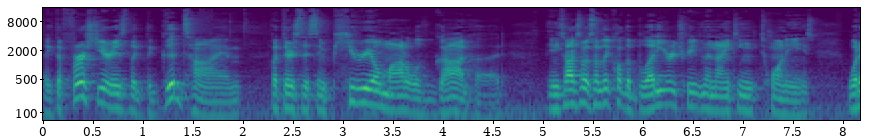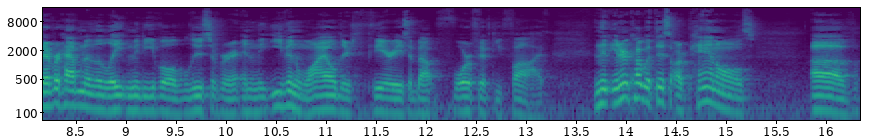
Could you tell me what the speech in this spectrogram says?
Like the first year is like the good time, but there's this imperial model of godhood. And he talks about something called the Bloody Retreat in the 1920s. Whatever happened to the late medieval Lucifer and the even wilder theories about 455. And then intercut with this are panels of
